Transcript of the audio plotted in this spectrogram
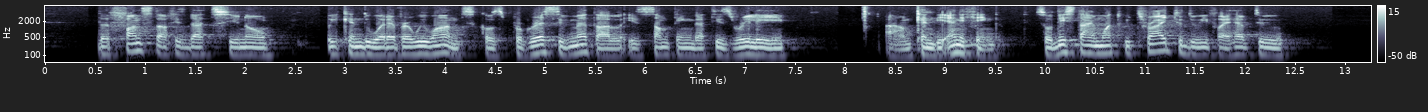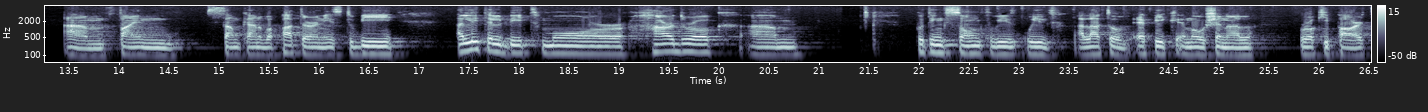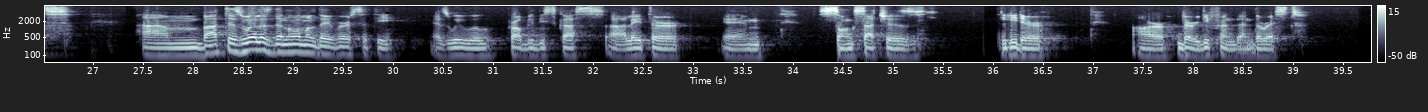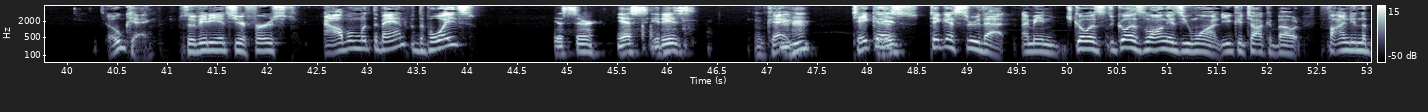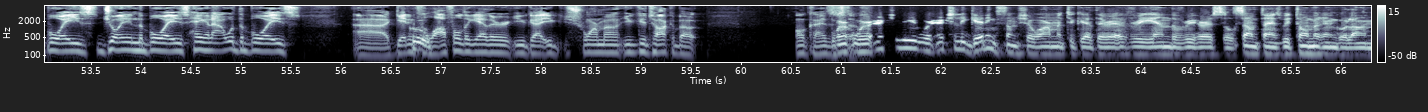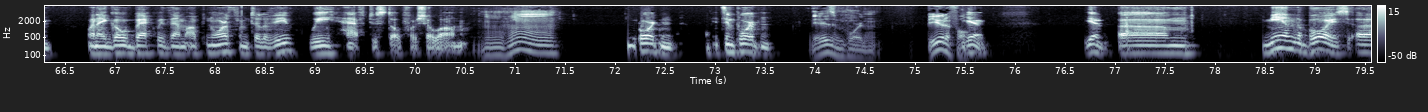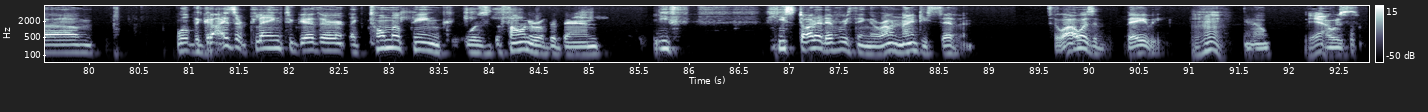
the fun stuff is that, you know, we can do whatever we want because progressive metal is something that is really um, can be anything. So this time, what we tried to do, if I have to um, find some kind of a pattern, is to be a little bit more hard rock, um, putting songs with, with a lot of epic, emotional, rocky parts, um, but as well as the normal diversity, as we will probably discuss uh, later. Um, songs such as Leader are very different than the rest. Okay. So, Vidi, it's your first album with the band, with the boys? Yes, sir. Yes, it is. Okay. Take It us take us through that. I mean, go as go as long as you want. You could talk about finding the boys, joining the boys, hanging out with the boys, uh, getting Cool. falafel together. You got you shawarma. You could talk about all kinds of We're, stuff. we're actually we're actually getting some shawarma together every end of rehearsal. Sometimes with Tomer and Golan. When I go back with them up north from Tel Aviv, we have to stop for shawarma. hmm Important. It's important. It is important. Beautiful. Yeah. Yeah. Um, me and the boys. Um, well, the guys are playing together. Like Tomer Pink was the founder of the band. He f- he started everything around '97, so I was a baby. Mm-hmm. You know, Yeah. I was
